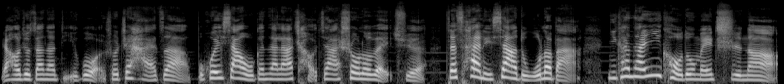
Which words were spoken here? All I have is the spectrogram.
然后就在那嘀咕说：“这孩子啊，不会下午跟咱俩吵架受了委屈，在菜里下毒了吧？你看他一口都没吃呢。”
